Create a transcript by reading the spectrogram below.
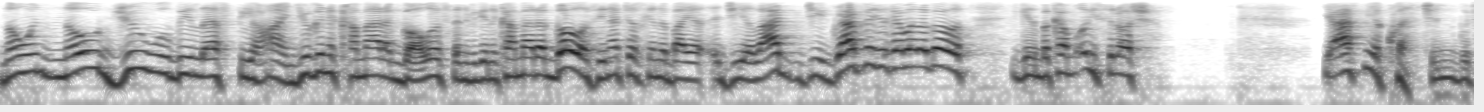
no one, no Jew will be left behind. You're going to come out of Golos, and if you're going to come out of Golos, you're not just going to buy a, a geolog- geographically come out of Golos, you're going to become Oisrosh. You asked me a question which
